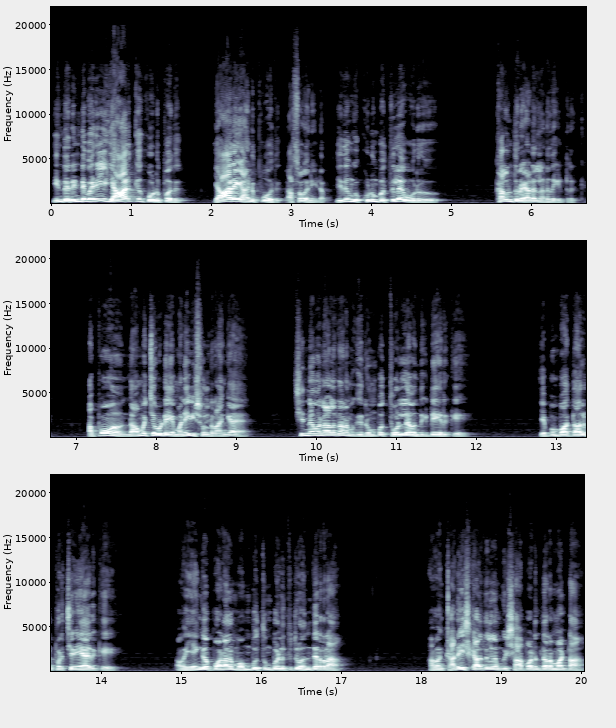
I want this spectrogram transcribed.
இந்த ரெண்டு பேரில் யாருக்கு கொடுப்பது? யாரை அனுப்புவது அசோகனிடம்? இது உங்கள் குடும்பத்தில் ஒரு கலந்துரையாடல் நடந்துக்கிட்டு இருக்கு. அப்போது இந்த அமைச்சருடைய மனைவி சொல்கிறாங்க சின்னவனால தான் நமக்கு ரொம்ப தொல்லை வந்துக்கிட்டே இருக்குது எப்போ பார்த்தாலும் பிரச்சனையாக இருக்குது அவன் எங்கே போனாலும் வம்பு தும்பு இழுத்துட்டு வந்துடுறான். அவன் கடைசி காலத்தில் நமக்கு சாப்பாடும் தரமாட்டான்.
